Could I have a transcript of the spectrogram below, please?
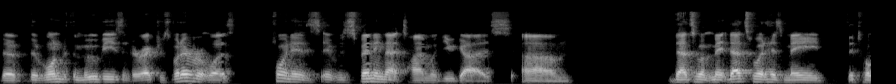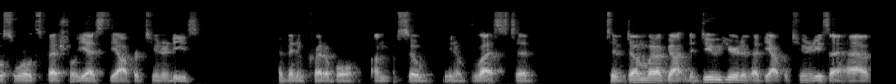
the the one with the movies and directors, whatever it was. Point is, it was spending that time with you guys. Um, that's what made that's what has made the Tulsa World special. Yes, the opportunities have been incredible. I'm so you know blessed to to have done what I've gotten to do here, to have had the opportunities I have,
